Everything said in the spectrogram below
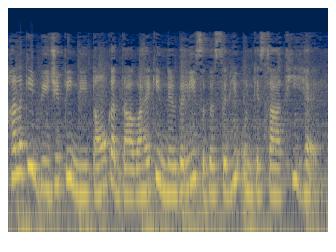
हालाँकि बीजेपी नेताओं का दावा है कि निर्दलीय सदस्य भी उनके साथ ही है।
